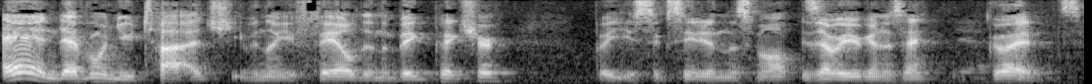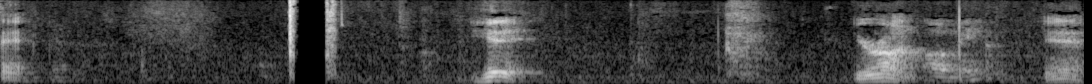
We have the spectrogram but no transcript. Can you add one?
And everyone you touch, even though you failed in the big picture, but you succeeded in the small. Is that what you're going to say? Go ahead, say it. Hit it. You're on. Oh, me? Yeah.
